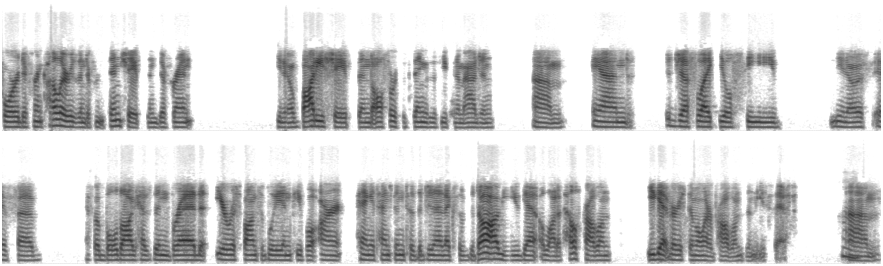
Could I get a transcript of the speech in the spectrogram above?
for different colors and different fin shapes and different, you know, body shapes and all sorts of things, as you can imagine. Um, and just like you'll see, you know, if, if, a, if a bulldog has been bred irresponsibly and people aren't paying attention to the genetics of the dog, you get a lot of health problems. You get very similar problems in these fish. Hmm. Um,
